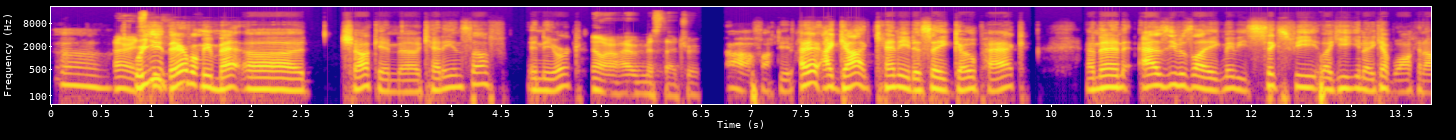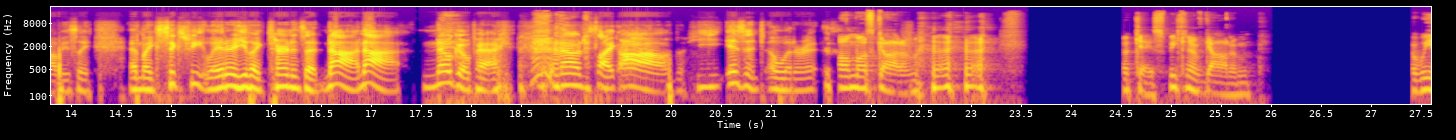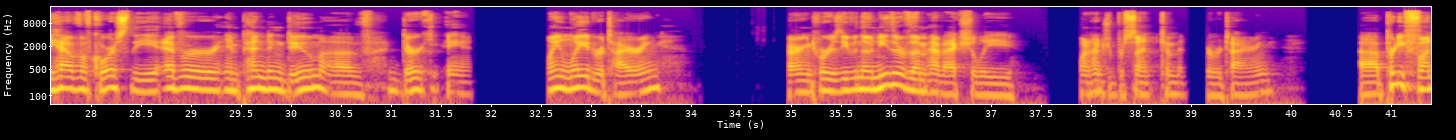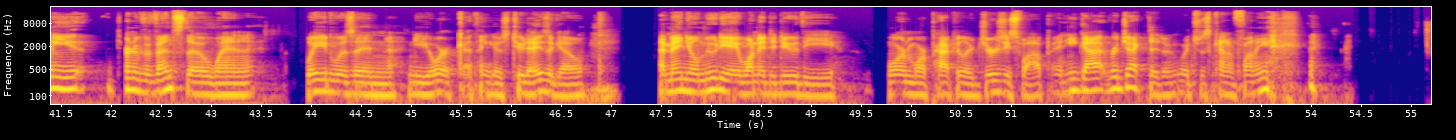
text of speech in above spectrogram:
Uh, All right, were you there when we met uh, Chuck and uh, Kenny and stuff in New York? No, I, I missed that trip. Oh fuck, dude! I I got Kenny to say "Go Pack," and then as he was like maybe six feet, like he you know he kept walking obviously, and like six feet later he like turned and said, "Nah, nah, no Go Pack," and I was just like, "Oh, he isn't illiterate." Almost got him. okay, speaking of got him, uh, we have, of course, the ever impending doom of Dirk and Wayne Wade retiring. Retiring tours, even though neither of them have actually 100% committed to retiring. Uh, pretty funny turn of events, though, when Wade was in New York, I think it was two days ago. Emmanuel Mudiay wanted to do the more and more popular jersey swap, and he got rejected, which was kind of funny.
